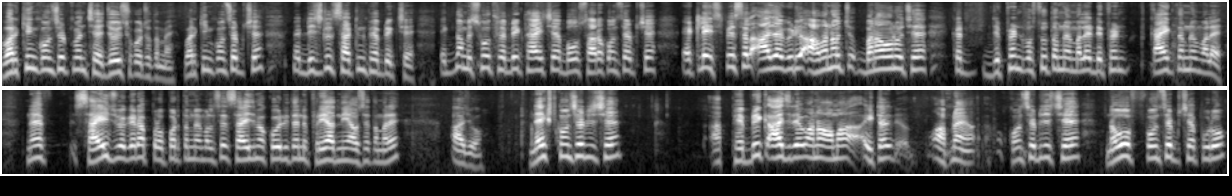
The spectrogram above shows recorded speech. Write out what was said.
વર્કિંગ કોન્સેપ્ટ પણ છે, જોઈ શકો છો તમે. વર્કિંગ કોન્સેપ્ટ છે ને ડિજિટલ સાટિન ફેબ્રિક છે. એકદમ સ્મૂથ ફેબ્રિક થાય છે, બહુ સારો કોન્સેપ્ટ છે. એટલે સ્પેશિયલ આજ આ વીડિયો આવવાનો જ બનાવવાનો છે કે ડિફરન્ટ વસ્તુ તમને મળે ડિફરન્ટ કાંઈક તમને મળે. ને સાઇઝ વગેરે પ્રોપર તમને મળશે. સાઇઝમાં કોઈ રીતે ફરિયાદ નહીં આવશે તમારે. આ જો નેક્સ્ટ કોન્સેપ્ટ છે, આ ફેબ્રિક આ જ રહેવાનો આમાં આપણે કોન્સેપ્ટ જે છે, નવો કોન્સેપ્ટ છે પૂરો.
